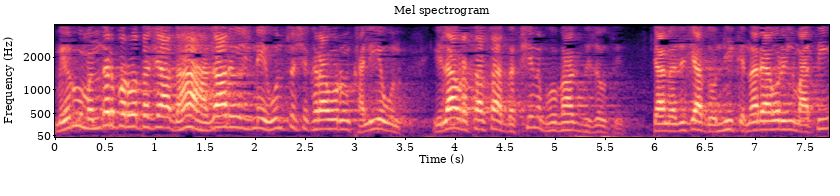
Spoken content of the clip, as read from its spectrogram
मेरू मंदर पर्वताच्या दहा हजार योजने उंच शिखरावरून खाली येऊन इलाव्रताचा दक्षिण भूभाग भिजवते. त्या नदीच्या दोन्ही किनाऱ्यावरील माती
